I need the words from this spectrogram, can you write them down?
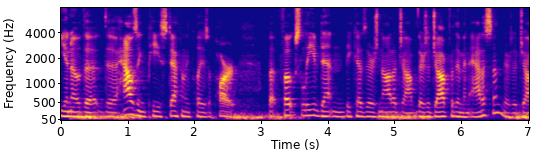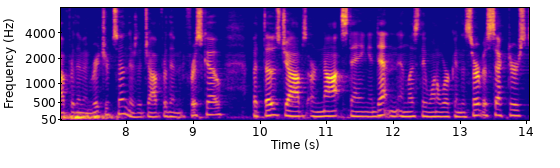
You know, the, the housing piece definitely plays a part, but folks leave Denton because there's not a job. There's a job for them in Addison, there's a job for them in Richardson, there's a job for them in Frisco, but those jobs are not staying in Denton unless they want to work in the service sectors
